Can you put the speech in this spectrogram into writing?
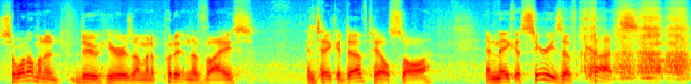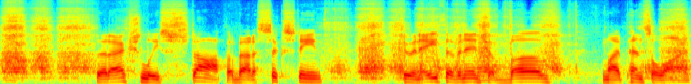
So what I'm going to do here is I'm going to put it in the vise and take a dovetail saw and make a series of cuts that actually stop about a 16th to an eighth of an inch above my pencil line.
